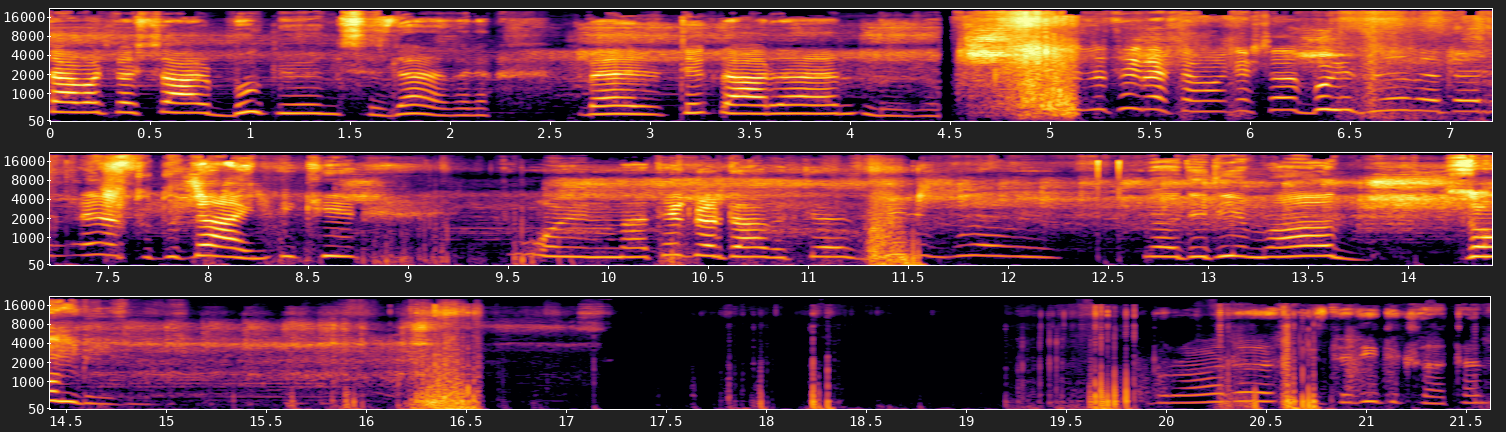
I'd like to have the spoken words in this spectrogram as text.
selam arkadaşlar. Bugün sizlerle beraber tekrardan böyle. Hepinize tekrar selam arkadaşlar. Bugün sizlerle beraber evet tutacağım iki oyunla tekrar devam edeceğiz. Benim bu oyuna dediğim ad zombi. Burada izlediydik zaten.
